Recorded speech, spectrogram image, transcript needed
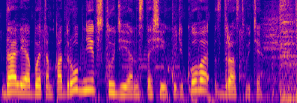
Далее об этом подробнее в студии Анастасия Худякова. Здравствуйте! Здравствуйте!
